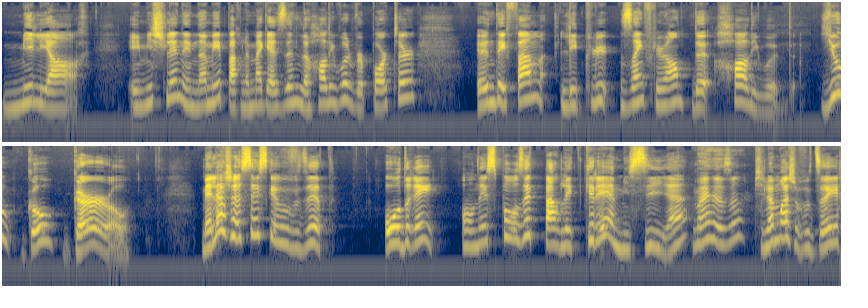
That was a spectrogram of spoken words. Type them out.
milliard et Micheline est nommée par le magazine Le Hollywood Reporter une des femmes les plus influentes de Hollywood. You go girl! Mais là, je sais ce que vous vous dites. Audrey, on est supposé de parler de crime ici, hein? Ouais, c'est ça. Puis là, moi, je vais vous dire,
